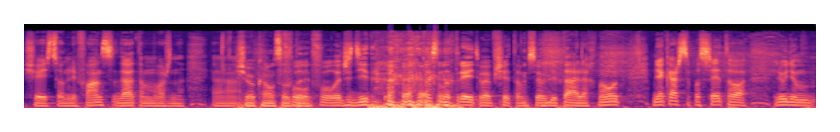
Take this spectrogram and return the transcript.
еще есть OnlyFans, да, там можно э, еще аккаунт full, full HD да, посмотреть вообще там все в деталях. Но вот мне кажется, после этого людям,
